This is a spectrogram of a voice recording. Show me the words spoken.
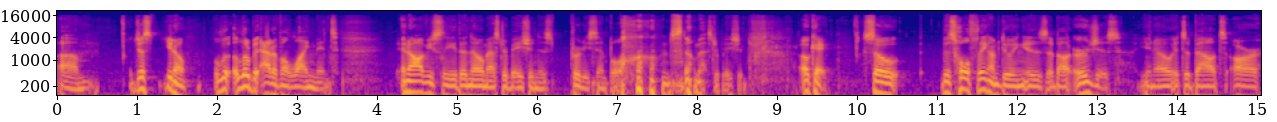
Um, just you know, a, little bit out of alignment. And obviously, the no masturbation is pretty simple. just no masturbation. Okay, so this whole thing I'm doing is about urges. You know, it's about our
